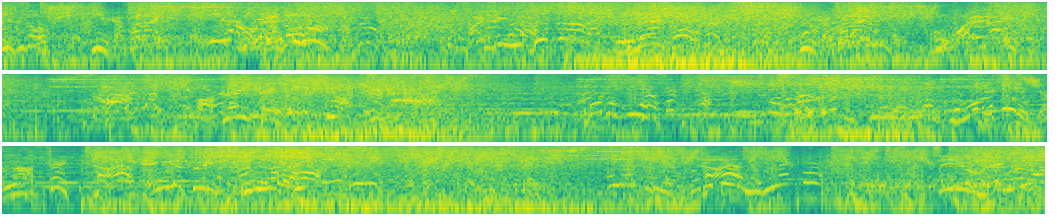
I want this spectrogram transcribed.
行くぞ逃がさないこれでどうだ最人が無名将逃がさない終われないさあ爆炎剣負けるか結構やるなせいさあ円月に海の輪さあ治癒連打弾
